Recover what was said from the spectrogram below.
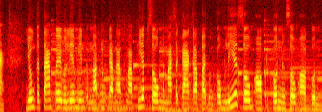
យោងទៅតាមពេលវេលាមានកំណត់ខ្ញុំកណ្ណាអាត្មាភាពសូមនមស្ការក្រាបថ្វាយបង្គំលាសូមអរព្រគុណនិងសូមអរគុណ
